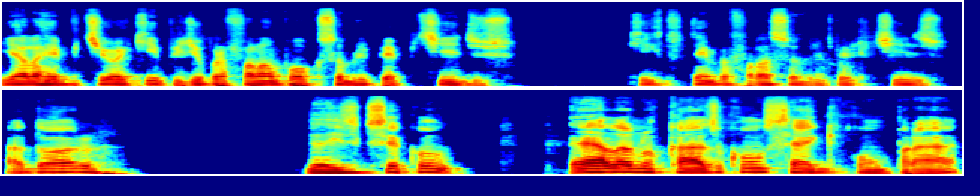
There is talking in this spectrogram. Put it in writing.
e ela repetiu aqui, pediu para falar um pouco sobre peptídeos. O que que tu tem para falar sobre peptídeos? Adoro. Desde que você. con- Ela, no caso, consegue comprar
